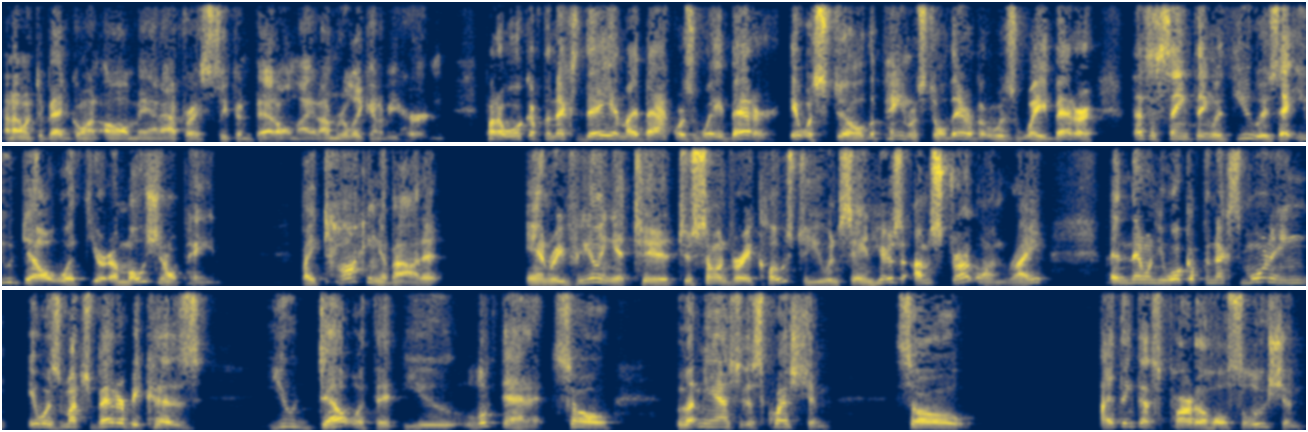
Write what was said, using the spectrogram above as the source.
And I went to bed going, "Oh man!" After I sleep in bed all night, I'm really going to be hurting. But I woke up the next day and my back was way better. It was still the pain was still there, but it was way better. That's the same thing with you. Is that you dealt with your emotional pain by talking about it and revealing it to to someone very close to you and saying, "Here's I'm struggling," right? And then when you woke up the next morning, it was much better because you dealt with it, you looked at it. So let me ask you this question. So I think that's part of the whole solution.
